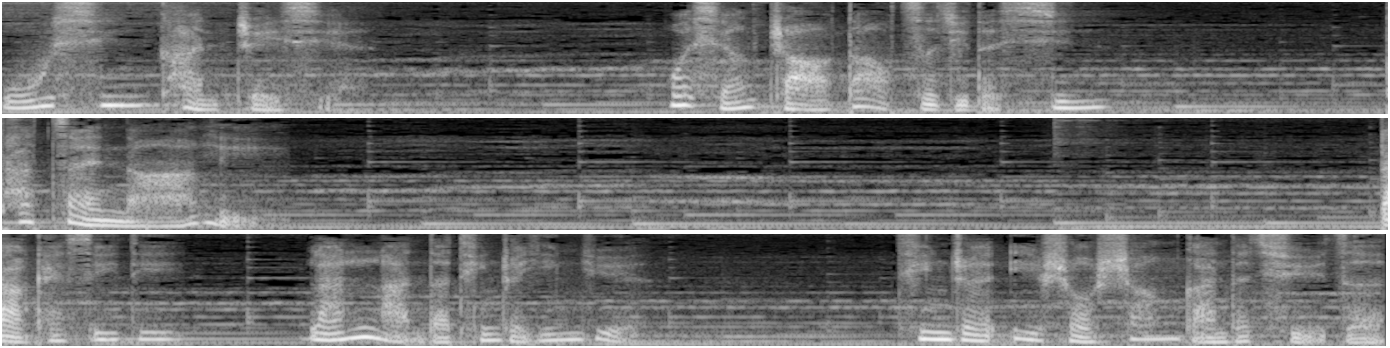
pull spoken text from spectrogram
无心看这些。我想找到自己的心，它在哪里？打开 CD，懒懒的听着音乐。听着一首伤感的曲子，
